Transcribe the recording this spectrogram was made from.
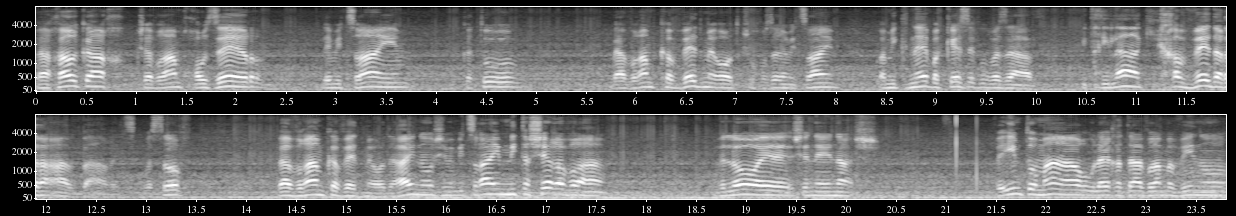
ואחר כך כשאברהם חוזר למצרים כתוב באברהם כבד מאוד כשהוא חוזר למצרים במקנה בכסף ובזהב בתחילה כי כבד הרעב בארץ ובסוף ואברהם כבד מאוד היינו שממצרים נתעשר אברהם ולא שנענש ואם תאמר, אולי חטא אברהם אבינו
